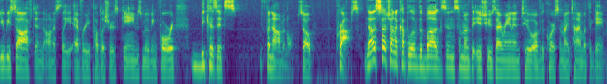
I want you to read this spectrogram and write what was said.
Ubisoft and honestly every publisher's games moving forward because it's phenomenal. So props. Now let's touch on a couple of the bugs and some of the issues I ran into over the course of my time with the game.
